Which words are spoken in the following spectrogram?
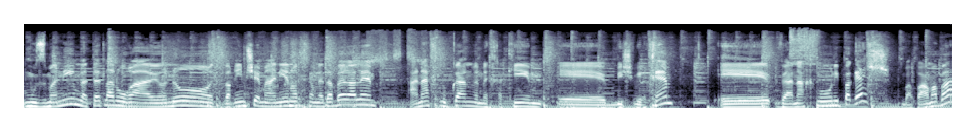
מוזמנים לתת לנו רעיונות, דברים שמעניין אתכם לדבר עליהם. אנחנו כאן ומחכים אה, בשבילכם, ואנחנו ניפגש בפעם הבאה.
